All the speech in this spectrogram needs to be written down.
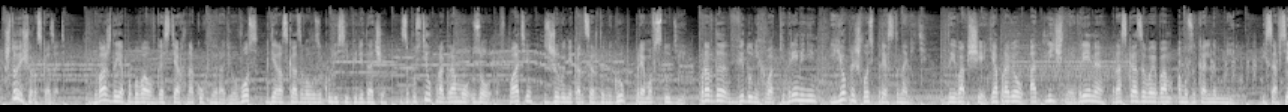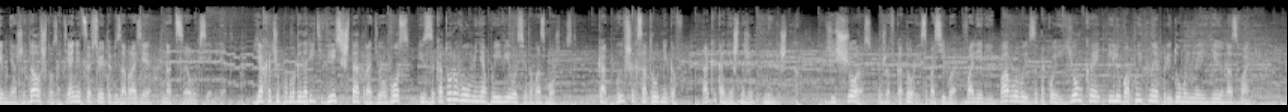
Что еще рассказать? Дважды я побывал в гостях на кухне Радио ВОЗ, где рассказывал о закулисье передачи, запустил программу «Золото в пати» с живыми концертами групп прямо в студии. Правда, ввиду нехватки времени, ее пришлось приостановить. Да и вообще, я провел отличное время, рассказывая вам о музыкальном мире. И совсем не ожидал, что затянется все это безобразие на целых 7 лет. Я хочу поблагодарить весь штат Радио ВОЗ, из-за которого у меня появилась эта возможность. Как бывших сотрудников, так и, конечно же, нынешних. Еще раз, уже в которой спасибо Валерии Павловой за такое емкое и любопытное придуманное ею название.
